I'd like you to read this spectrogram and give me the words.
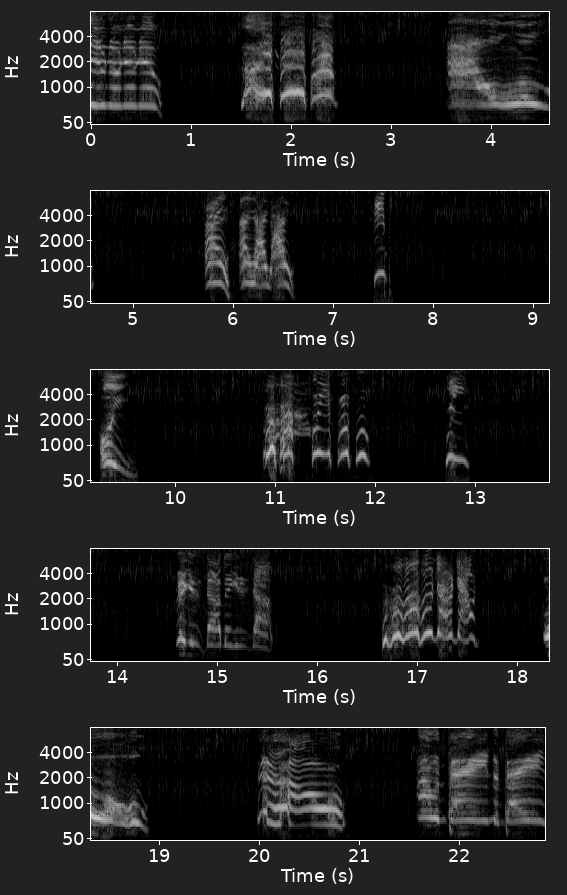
No, no, no, no! Ow! Ow! Ow! Ow! Ow! Beep! Oi! Whee! Make it stop! Make it stop! down! Down! Oh! Ow! Oh, the pain! The pain!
